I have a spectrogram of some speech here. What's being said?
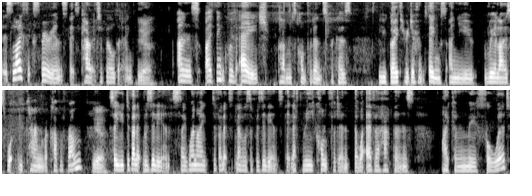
It's life experience, it's character building. yeah And I think with age comes confidence because you go through different things and you realize what you can recover from. yeah So you develop resilience. So when I developed levels of resilience, it left me confident that whatever happens, I can move forward.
